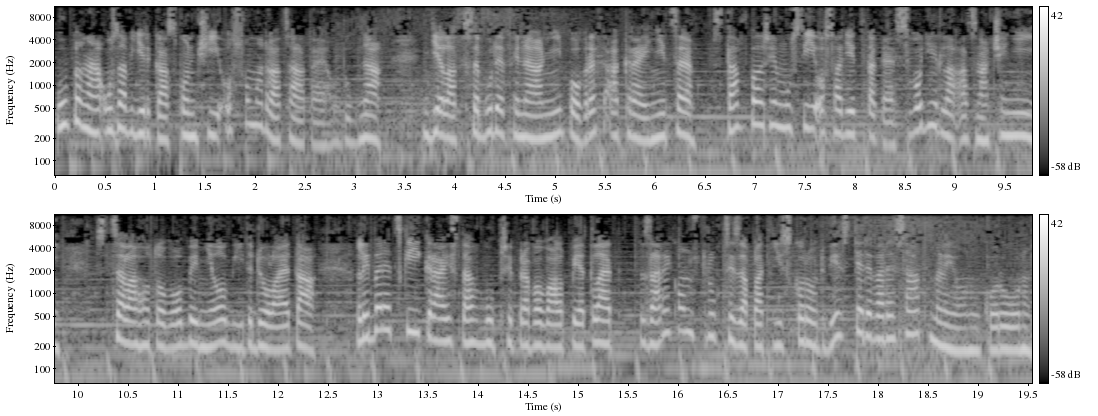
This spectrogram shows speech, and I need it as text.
Úplná uzavírka skončí 28. dubna. Dělat se bude finální povrch a krajnice. Stavbaři musí osadit také svodidla a značení. Zcela hotovo by mělo být do léta. Liberecký kraj stavbu připravoval pět let. Za rekonstrukci zaplatí skoro 290 milionů korun.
